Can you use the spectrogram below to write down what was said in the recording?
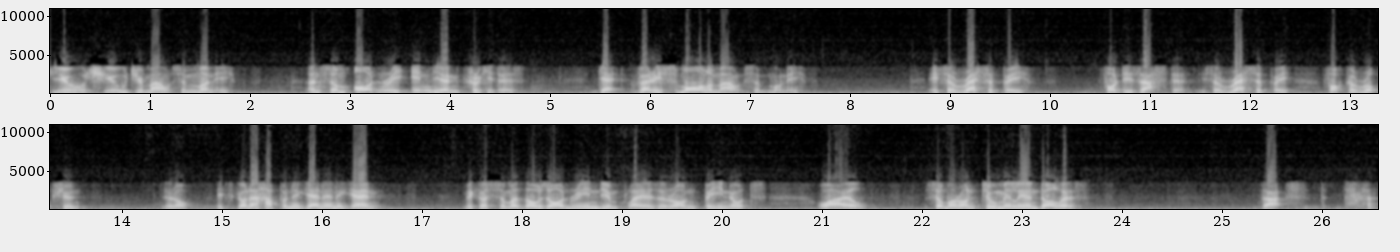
huge, huge amounts of money, and some ordinary Indian cricketers get very small amounts of money, it's a recipe for disaster. It's a recipe for corruption. You know, it's going to happen again and again because some of those ordinary Indian players are on peanuts while some are on $2 million. That's,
